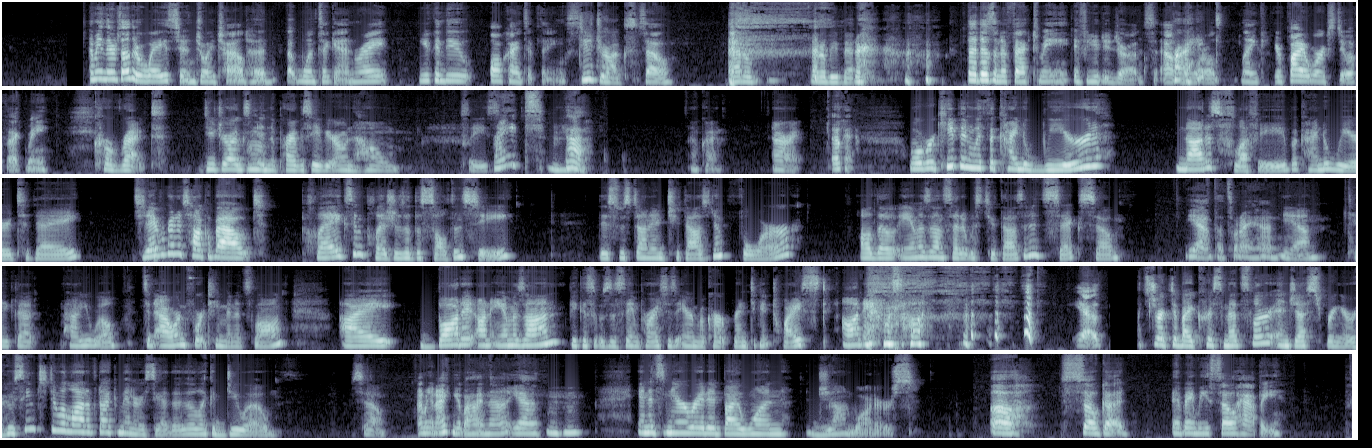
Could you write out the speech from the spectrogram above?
I mean, there's other ways to enjoy childhood once again, right? You can do all kinds of things. Do drugs. So, That'll that'll be better. that doesn't affect me if you do drugs out in the world. Like, your fireworks do affect me. Correct. Do drugs Mm. in the privacy of your own home, please. Right? Mhm. Yeah. Okay. All right. Okay. Well, we're keeping with the kind of weird, not as fluffy, but kind of weird today. Today we're going to talk about Plagues and Pleasures of the Salton Sea. This was done in 2004, although Amazon said it was 2006. So, Yeah, that's what I had. yeah, take that how you will. It's an hour and 14 minutes long. I bought it on Amazon because it was the same price as Erin McCart renting it twice on Amazon. Yeah. It's directed by Chris Metzler and Jeff Springer, who seem to do a lot of documentaries together. They're like a duo. So, I mean, I can get behind that. Yeah. mhm. and it's narrated by one John Waters. Oh, so good. It made me so happy.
